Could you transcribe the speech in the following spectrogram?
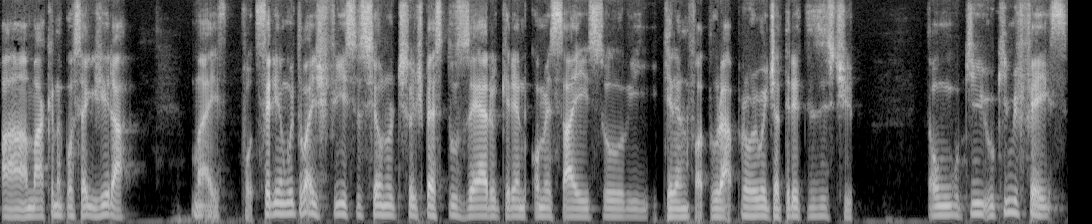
a máquina consegue girar. Mas pô, seria muito mais difícil se eu não se eu estivesse do zero querendo começar isso e querendo faturar. Provavelmente já teria desistido. Então, o que, o que me fez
